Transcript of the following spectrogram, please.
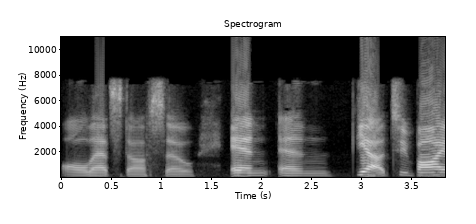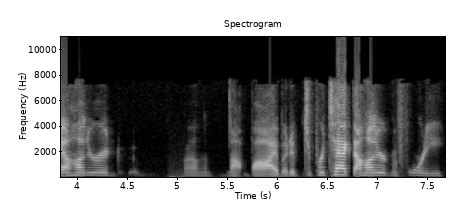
all that stuff. So and and yeah, to buy a hundred, well, not buy, but to protect 140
